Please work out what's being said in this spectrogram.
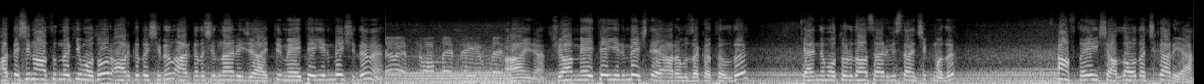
ateşin altındaki motor arkadaşının arkadaşından rica etti. MT25'ti değil mi? Evet şu an MT25. Aynen. Şu an MT25 de aramıza katıldı. Kendi motoru daha servisten çıkmadı. Haftaya inşallah o da çıkar ya.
